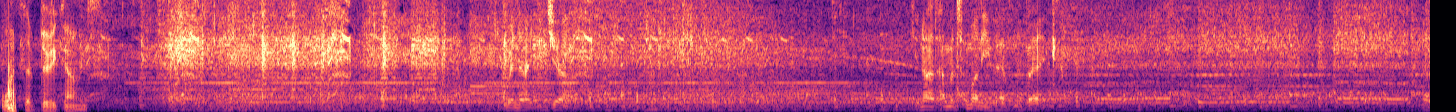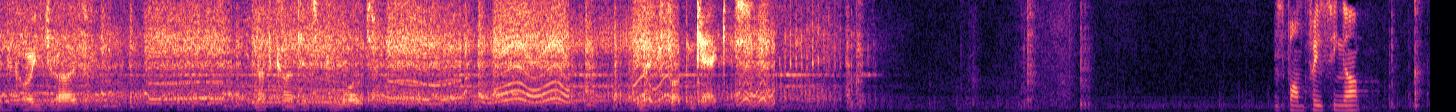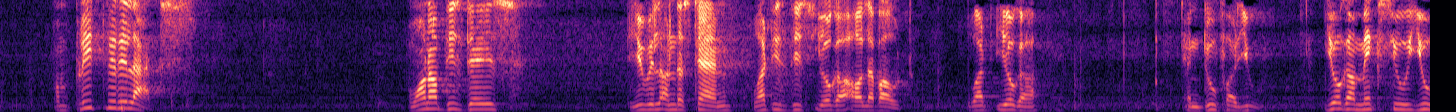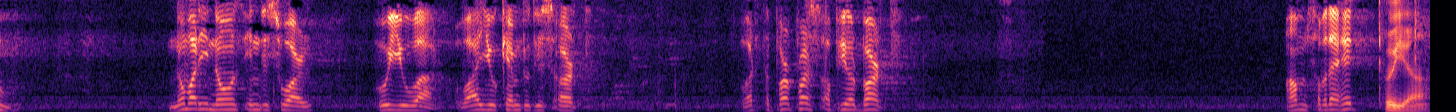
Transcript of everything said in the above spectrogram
What's up, Dirty Cones? You are not your job. You're not how much money you have in the bank. You're not the car you drive. You're not the contents of your wallet. You're not your fucking khakis. palm facing up Completely relax. One of these days, you will understand what is this yoga all about. What yoga can do for you. Yoga makes you you. Nobody knows in this world who you are, why you came to this earth. What's the purpose of your birth? हम सब the hit Booyah.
